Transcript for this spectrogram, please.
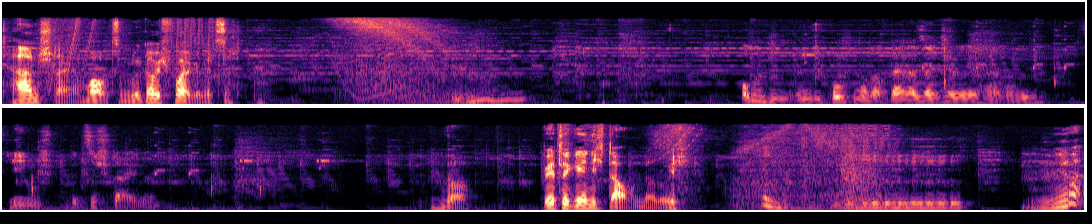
Tarnstein, wow, zum Glück habe ich vorher gewechselt. Um, um die Pokémon auf deiner Seite herum fliegen spitze Steine. So. Bitte geh nicht down dadurch. Ja,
